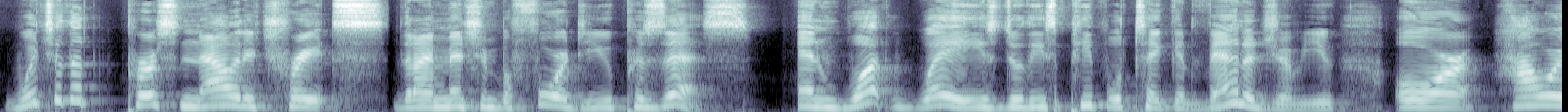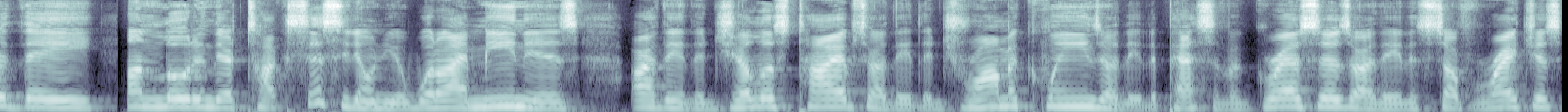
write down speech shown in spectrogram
Which of the personality traits that I mentioned before do you possess? In what ways do these people take advantage of you? Or how are they unloading their toxicity on you? What I mean is, are they the jealous types? Are they the drama queens? Are they the passive aggressors? Are they the self righteous?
